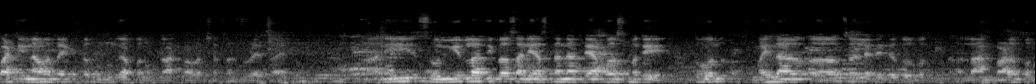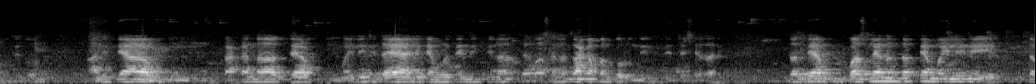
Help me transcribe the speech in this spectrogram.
पाटील नावाचा एक तरुण मुलगा पण होता अठरा वर्षाचा धुळ्याचा आहे तो. आणि सोनगीरला ती बस आली असताना त्या बसमध्ये दोन महिला चढल्या त्याच्यासोबत लहान बाळं पण होते दोन. आणि त्या काकांना त्या महिलेची दया आली त्यामुळे त्यांनी तिला बसायला जागा पण करून दिली त्यांच्या शेजारी. तर त्या बसल्यानंतर त्या महिलेने तिचा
